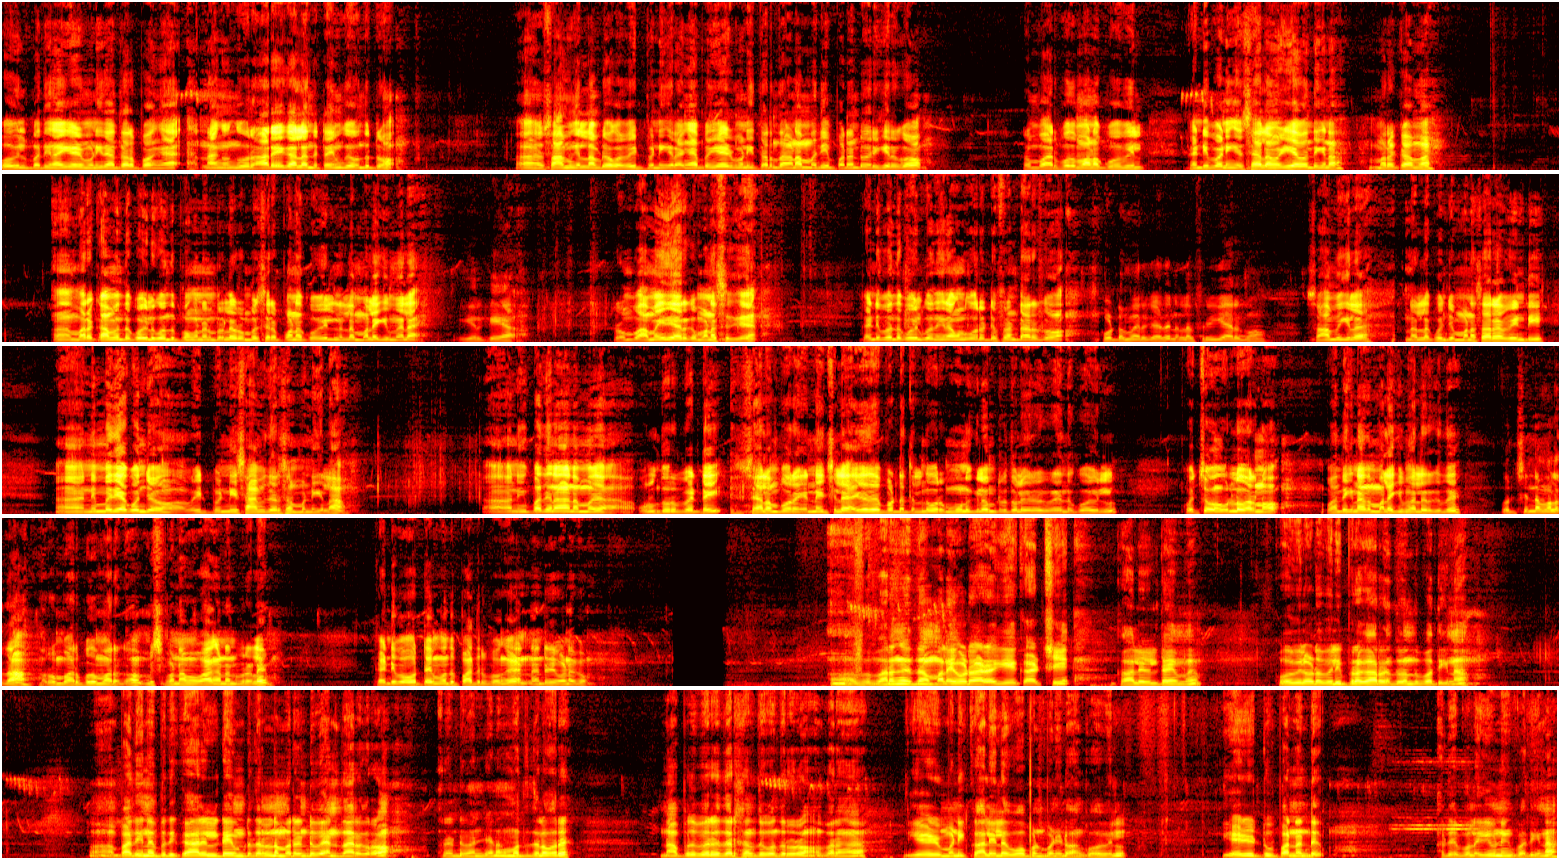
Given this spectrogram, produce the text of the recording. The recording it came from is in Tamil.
கோவில் பார்த்திங்கன்னா ஏழு மணிக்கு தான் திறப்பாங்க. நாங்கள் இங்கே ஒரு ஆறே கால் அந்த டைமுக்கு வந்துட்டோம். சாமிங்கள்லாம் அப்படி வெயிட் பண்ணிக்கிறாங்க. இப்போ ஏழு மணிக்கு திறந்தாங்கன்னா மதியம் பன்னெண்டு வரைக்கும் இருக்கும். ரொம்ப அற்புதமான கோவில். கண்டிப்பாக நீங்கள் சேலம் வழியாக வந்தீங்கன்னா மறக்காமல் மறக்காமல் இந்த கோயிலுக்கு வந்து போங்க நண்பர்களே. ரொம்ப சிறப்பான கோவில். நல்ல மலைக்கு மேலே இயற்கையாக ரொம்ப அமைதியாக இருக்கும் மனசுக்கு. கண்டிப்பாக இந்த கோயிலுக்கு வந்தீங்கன்னா உங்களுக்கு ஒரு டிஃப்ரெண்ட்டாக இருக்கும். கூட்டமே இருக்காது. நல்லா ஃப்ரீயாக இருக்கும். சாமிகளை நல்லா கொஞ்சம் மனசார வேண்டி நிம்மதியாக கொஞ்சம் வெயிட் பண்ணி சாமி தரிசனம் பண்ணிக்கலாம். நீங்கள் பார்த்தீங்கன்னா நம்ம உளுந்தூர்பேட்டை சேலம் போகிற என்ஹெச்சில் அயோத்தியாப்பட்டத்துலேருந்து ஒரு மூணு கிலோமீட்டர் தொலைவில் இருக்கிற இந்த கோவில் கொஞ்சம் உள்ளே வரணும். வந்தீங்கன்னா அந்த மலைக்கு மேலே இருக்குது. ஒரு சின்ன மலை தான். ரொம்ப அற்புதமாக இருக்கும். மிஸ் பண்ணாமல் வாங்க நண்பர்களே. கண்டிப்பாக ஒரு டைம் வந்து பார்த்துட்டு போங்க. நன்றி வணக்கம். பாருங்கள் இதுதான் மலையோட அழகிய காட்சி. காலையில் டைமு கோவிலோட வெளிப்பிரகாரம் இது வந்து பார்த்திங்கன்னா பார்த்திங்கன்னா இப்போதைக்கு காலையில் டைம்ன்றதால நம்ம ரெண்டு வேன் தான் இருக்கிறோம். ரெண்டு வேன் எனக்கு மொத்தத்தில் ஒரு நாற்பது பேர் தரிசனத்துக்கு வந்துருக்குறோம் பாருங்கள் ஏழு மணிக்கு காலையில் ஓப்பன் பண்ணிவிடுவாங்க கோவில். ஏழு டு பன்னெண்டு. அதே போல் ஈவினிங் பார்த்திங்கன்னா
